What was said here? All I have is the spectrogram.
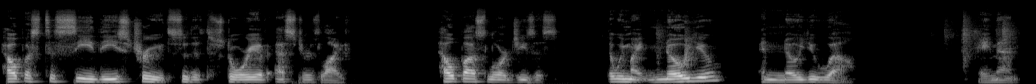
help us to see these truths through the story of Esther's life. Help us, Lord Jesus, that we might know you and know you well. Amen.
